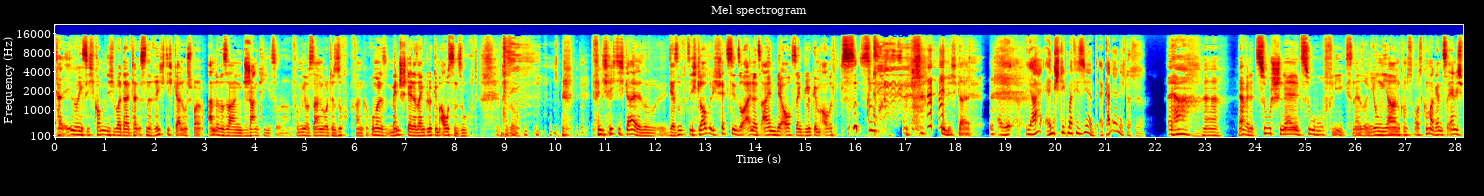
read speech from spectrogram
Da- Übrigens, ich komme nicht über, das das ist eine richtig geile Umschreibung. Andere sagen Junkies oder von mir aus sagen Leute Suchtkranke. Roman ist ein Mensch, der, der sein Glück im Außen sucht. So. Finde ich richtig geil. So, der sucht, ich glaube, ich schätze den so ein als einen, der auch sein Glück im Außen sucht. Finde ich geil. Äh, ja, entstigmatisierend. Er kann ja nicht dafür. Ja, ja. Ja, wenn du zu schnell, zu hoch fliegst, ne, so in jungen Jahren kommst du raus. Guck mal, ganz ehrlich,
